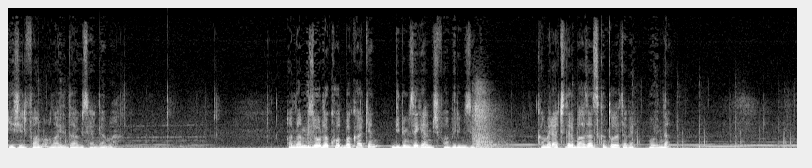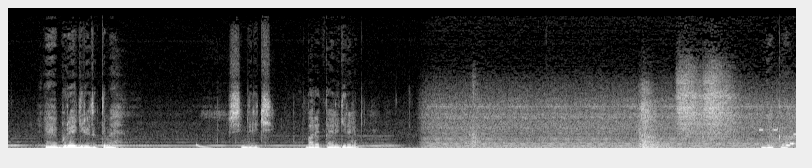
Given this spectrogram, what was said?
Yeşil falan olaydı daha güzeldi ama. Adam biz orada kod bakarken dibimize gelmiş haberimiz yok. Kamera açıları bazen sıkıntı oluyor tabi bu oyunda. Ee, buraya giriyorduk değil mi? Şimdilik Baretta ile girelim. Bir dakika.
